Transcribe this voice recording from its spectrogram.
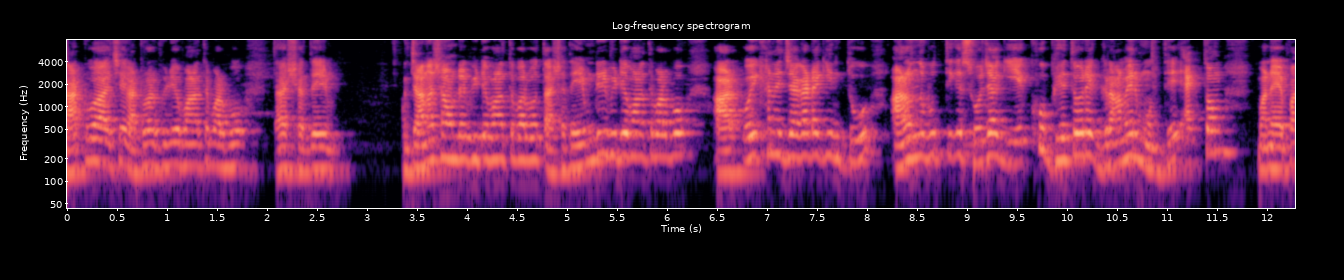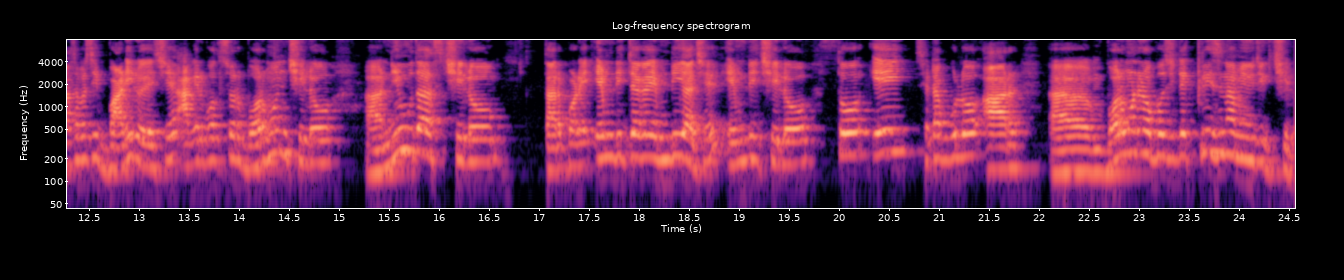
লাটুয়া আছে, লাটুয়ার ভিডিও বানাতে পারব। তার সাথে জানা সাউন্ডের ভিডিও বানাতে পারব, তার সাথে এমডির ভিডিও বানাতে পারব। আর ওইখানে জায়গাটা কিন্তু আনন্দপুর থেকে সোজা গিয়ে খুব ভেতরে গ্রামের মধ্যে একদম মানে পাশাপাশি বাড়ি রয়েছে। আগের বছর বর্মন ছিল নিউ দাস ছিল তারপরে এমডির জায়গায় এমডি আছে এমডি ছিল। তো এই সেট আর বর্মনের অপোজিটে কৃষ্ণা মিউজিক ছিল।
